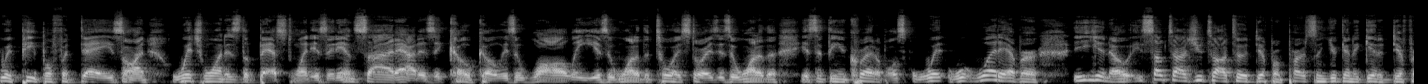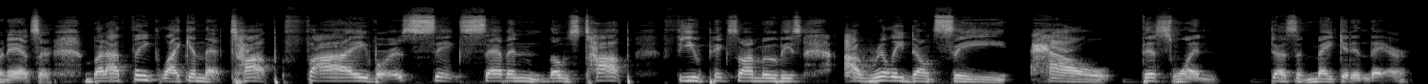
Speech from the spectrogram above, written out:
with people for days on which one is the best one. Is it Inside Out? Is it Coco? Is it WALL-E? Is it one of the Toy Stories? Is it one of the, is it the Incredibles? Wh- whatever. You know, sometimes you talk to a different person, you're going to get a different answer. But I think like in that top five or six, seven, those top few Pixar movies, I really don't see how this one doesn't make it in there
